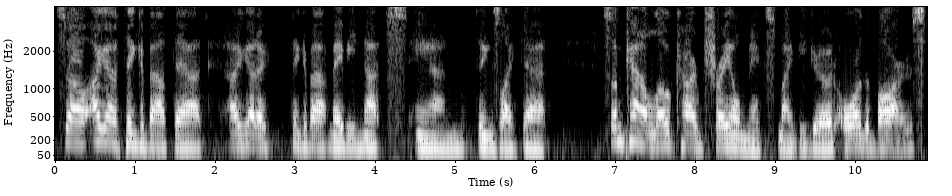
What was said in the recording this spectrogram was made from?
so i got to think about that i got to think about maybe nuts and things like that some kind of low carb trail mix might be good or the bars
